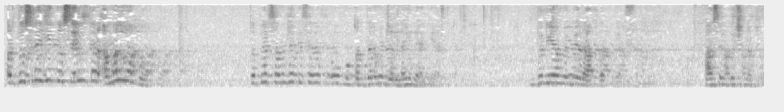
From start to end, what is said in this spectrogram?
اور دوسرے یہ کہ اس علم پر عمل نہ ہو، تو پھر سمجھے کہ صرف وہ مقدر میں جلنا ہی رہ گیا۔ دنیا میں بھی راحت میں حاصل کچھ نہ ہو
